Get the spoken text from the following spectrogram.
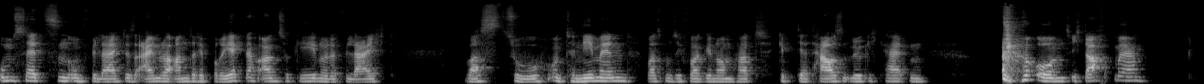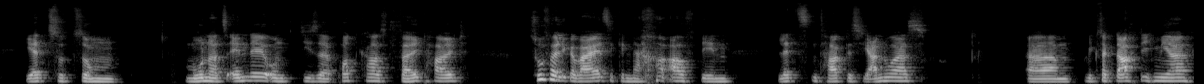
umsetzen, um vielleicht das ein oder andere Projekt auch anzugehen oder vielleicht was zu unternehmen, was man sich vorgenommen hat. Gibt ja tausend Möglichkeiten. Und ich dachte mir, jetzt so zum Monatsende und dieser Podcast fällt halt zufälligerweise genau auf den letzten Tag des Januars. Ähm, wie gesagt, dachte ich mir,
